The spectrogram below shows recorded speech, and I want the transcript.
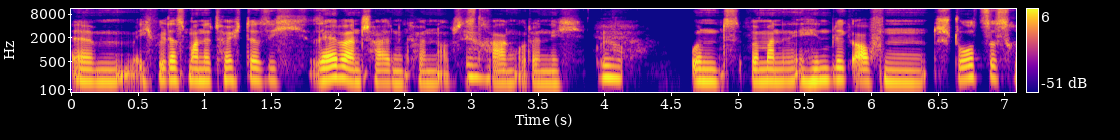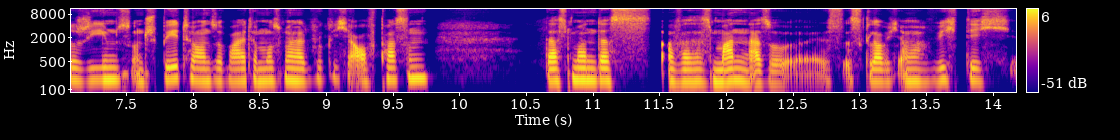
ähm, ich will, dass meine Töchter sich selber entscheiden können, ob sie es ja. tragen oder nicht. Ja. Und wenn man im Hinblick auf einen Sturz des Regimes und später und so weiter, muss man halt wirklich aufpassen, dass man das, was ist Mann, also es ist, glaube ich, einfach wichtig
